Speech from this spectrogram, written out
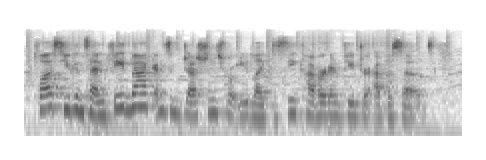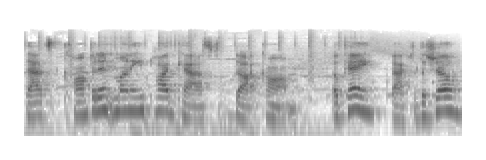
Plus, you can send feedback and suggestions for what you'd like to see covered in future episodes. That's confidentmoneypodcast.com. Okay, back to the show.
